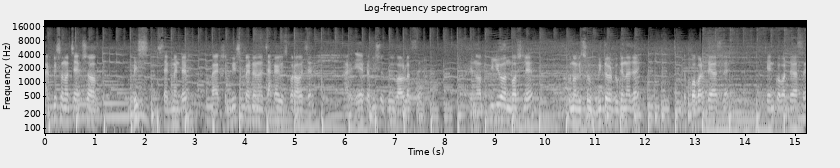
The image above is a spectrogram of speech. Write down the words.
আর পিছনে হচ্ছে একশো বিশ সেগমেন্টের বা একশো বিশ প্যাটার্নের চাকা ইউজ করা হয়েছে। আর এই একটা বিষয় খুবই ভালো লাগছে, যেন পিলিয়ন বসলে কোনো কিছু ভিতরে ঢুকে না যায়। কভার দেওয়া আছে চেন কভার দেওয়া আছে।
